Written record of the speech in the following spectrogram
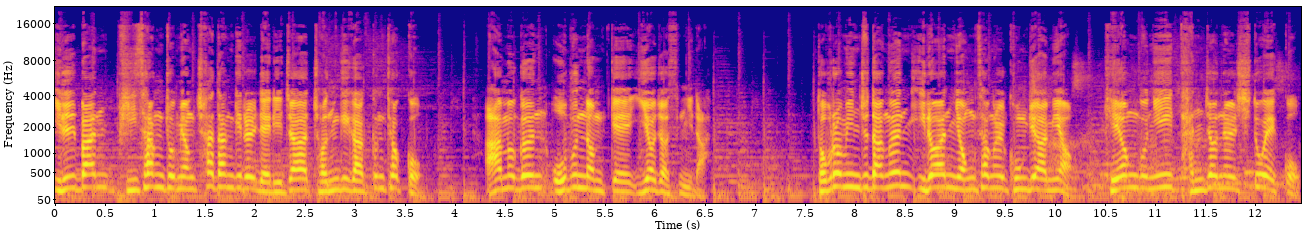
일반 비상 조명 차단기를 내리자 전기가 끊겼고 암흑은 5분 넘게 이어졌습니다. 더불어민주당은 이러한 영상을 공개하며 계엄군이 단전을 시도했고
